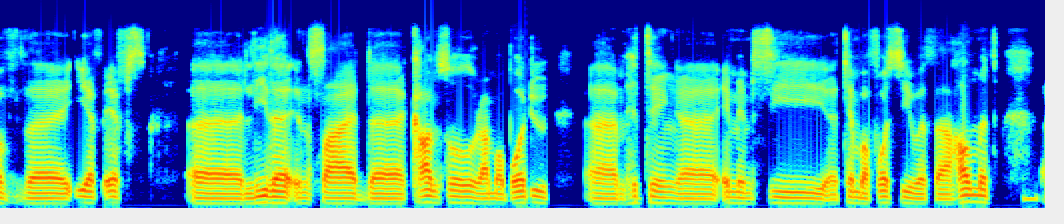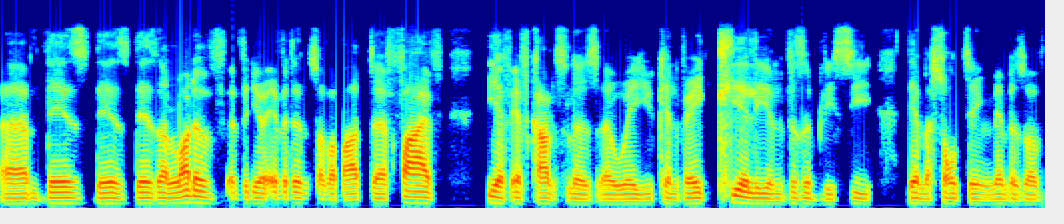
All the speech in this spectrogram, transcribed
of the EFF's uh, leader inside the council, Ramabodu, um, hitting uh, MMC uh, Themba Fosi with a helmet. Um, there's there's there's a lot of video evidence of about uh, five EFF councillors uh, where you can very clearly and visibly see them assaulting members of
